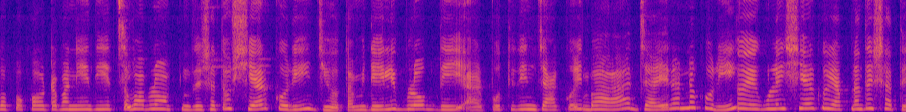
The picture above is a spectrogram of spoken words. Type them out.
বা পকোড়াটা বানিয়ে দিয়েছি। ভাবলাম আপনাদের সাথেও শেয়ার করি, যেহেতু আমি ডেইলি ব্লগ দিই আর প্রতিদিন যা করি বা যাই রান্না করি, তো এগুলাই শেয়ার করি আপনাদের সাথে।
